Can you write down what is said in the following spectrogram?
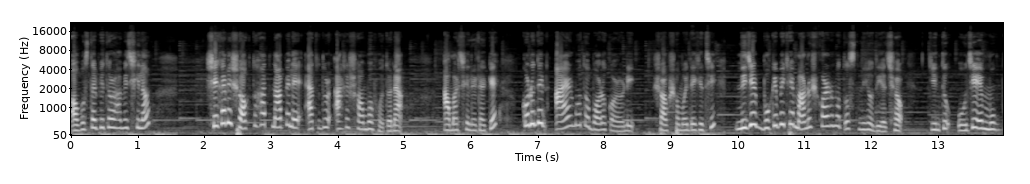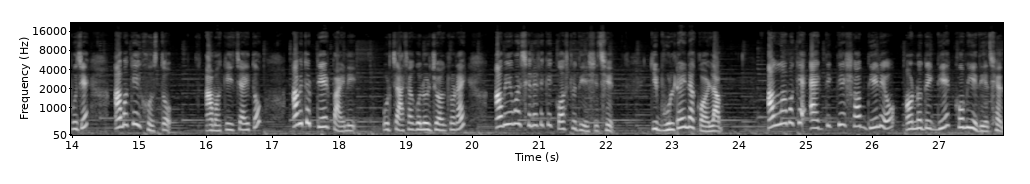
অবস্থার ভেতর আমি ছিলাম সেখানে শক্ত হাত না পেলে এতদূর আসা সম্ভব হতো না। আমার ছেলেটাকে কোনোদিন আয়ের মতো বড় করনি। সব সময় দেখেছি নিজের বুকে পিঠে মানুষ করার মতো স্নেহ দিয়েছ। কিন্তু ও যে মুখ বুঝে আমাকেই খুঁজতো। আমাকেই চাইতো আমি তো টের পাইনি। ওর চাচাগুলোর যন্ত্রণায় আমি আমার ছেলেটাকে কষ্ট দিয়ে এসেছি। কি ভুলটাই না করলাম। আল্লাহ আমাকে একদিক দিয়ে সব দিলেও অন্য দিক দিয়ে কমিয়ে দিয়েছেন।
